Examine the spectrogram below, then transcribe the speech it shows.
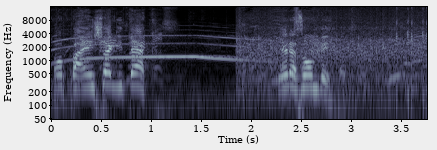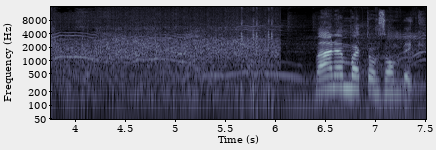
Hoppá, én segítek! Gyere, zombi! Már nem vagytok zombik.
